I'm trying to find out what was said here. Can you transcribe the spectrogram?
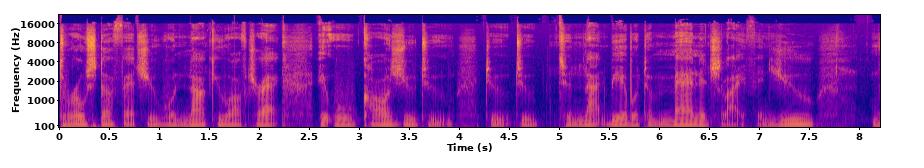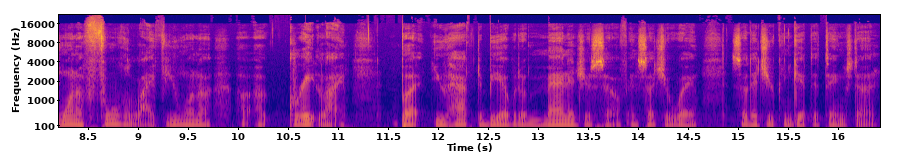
throw stuff at you will knock you off track it will cause you to to to to not be able to manage life and you want a full life you want a, a great life but you have to be able to manage yourself in such a way so that you can get the things done.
